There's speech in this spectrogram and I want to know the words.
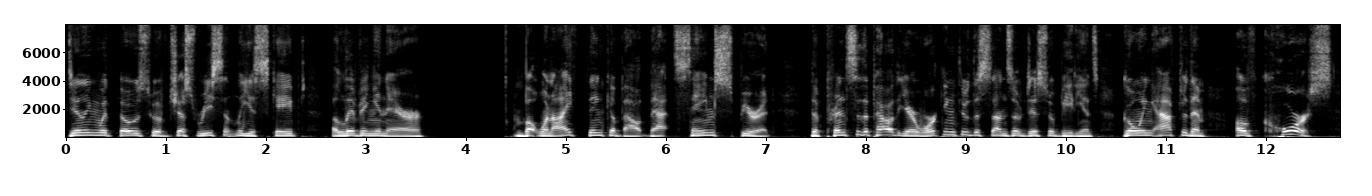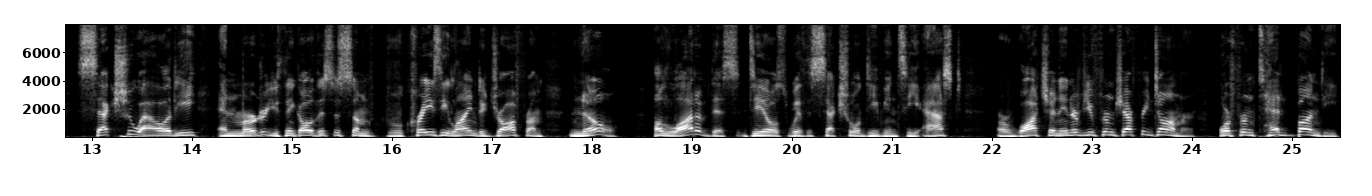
dealing with those who have just recently escaped a living in error. But when I think about that same spirit, the prince of the power of the air working through the sons of disobedience, going after them, of course, sexuality and murder, you think, oh, this is some crazy line to draw from. No, a lot of this deals with sexual deviancy. Ask or watch an interview from Jeffrey Dahmer or from Ted Bundy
